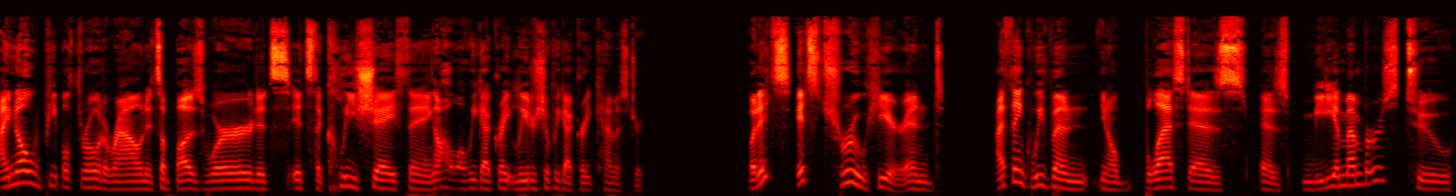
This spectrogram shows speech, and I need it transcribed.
I know people throw it around. It's a buzzword. It's it's the cliche thing. Oh well, we got great leadership. We got great chemistry. But it's it's true here, and I think we've been, you know, blessed as as media members to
